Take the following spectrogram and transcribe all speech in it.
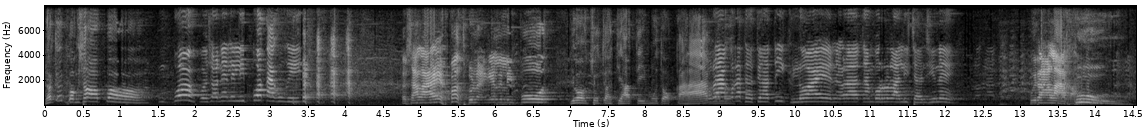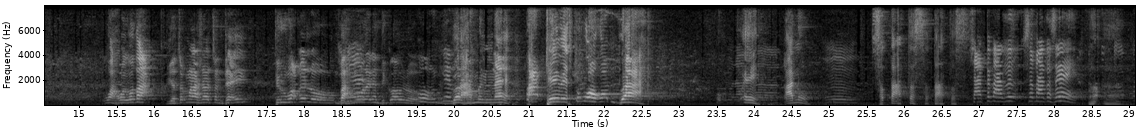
Lah kowe bangsa apa? Mbah basane liliput aku ki. Eh, Salahe kudu nek ngeliliput. Ya aja dadi atimu to, Kang. Ora aku ora dadi ati gelo ae nek ora campur lali janjine. Pira lagu. Wah, kowe kok tak biacok malah saya cendhek dirungokke lho. Mbahmu lek ngendika lho. Oh, nggih. Mbah meneh. Pak wis tuwa kok Mbah. Eh, anu, Hmm. status status. Status statuse. Heeh.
